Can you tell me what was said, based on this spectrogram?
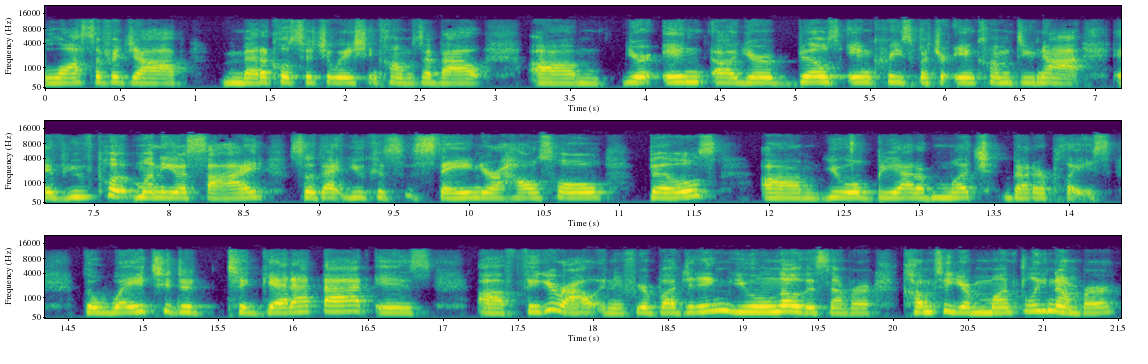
loss of a job, medical situation comes about, um, your in uh, your bills increase, but your income do not. If you've put money aside so that you can sustain your household bills, um, you will be at a much better place. The way to to get at that is uh, figure out, and if you're budgeting, you will know this number. Come to your monthly number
